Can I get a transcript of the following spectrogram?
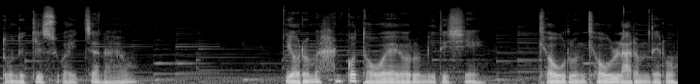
또 느낄 수가 있잖아요. 여름은 한껏 더워야 여름이듯이 겨울은 겨울 나름대로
